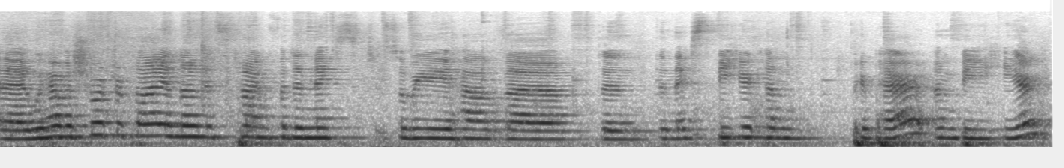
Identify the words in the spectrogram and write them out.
uh, we have a short reply, and then it's time for the next. So we have uh, the the next speaker can prepare and be here.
